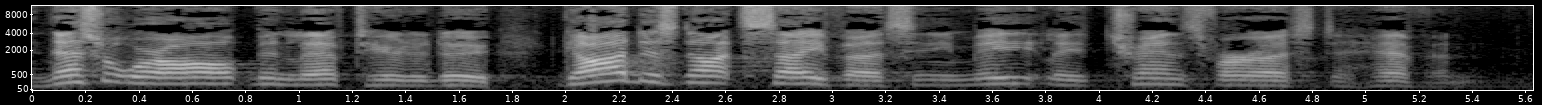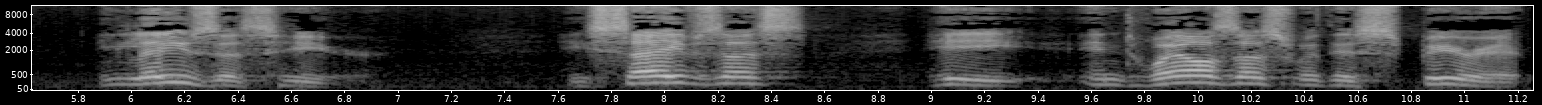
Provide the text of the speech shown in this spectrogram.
And that's what we're all been left here to do. God does not save us and immediately transfer us to heaven. He leaves us here. He saves us. He indwells us with His Spirit,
